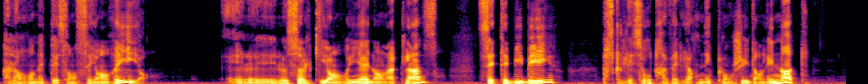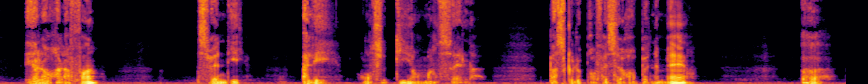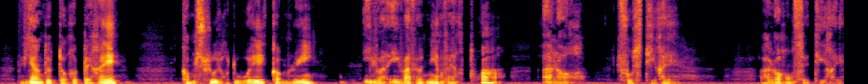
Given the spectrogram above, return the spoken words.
Alors on était censé en rire. Et le seul qui en riait dans la classe, c'était Bibi, parce que les autres avaient leur nez plongé dans les notes. Et alors, à la fin, Sven dit, allez, on se dit en Marcel, parce que le professeur Oppenheimer euh, vient de te repérer comme surdoué, comme lui. Il va venir vers toi. Alors, il faut se tirer Alors on s'est tiré.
